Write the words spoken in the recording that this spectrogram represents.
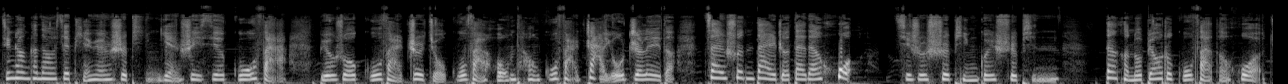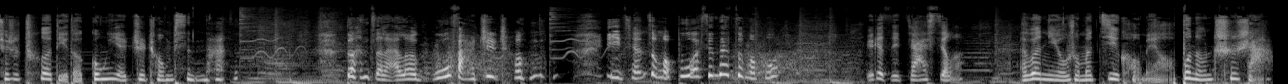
经常看到一些田园视频，演示一些古法，比如说古法制酒、古法红糖、古法榨油之类的，再顺带着带带货。其实视频归视频。但很多标着古法的货却是彻底的工业制成品呐！段子来了，古法制成，以前怎么播，现在怎么播？别给自己加戏了。哎，问你有什么忌口没有？不能吃啥？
